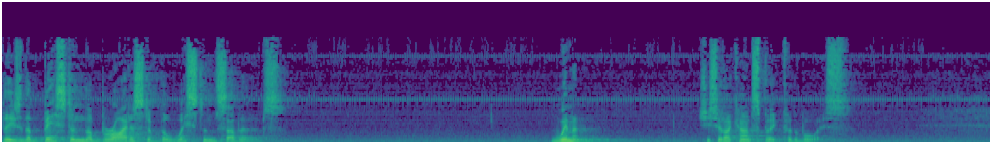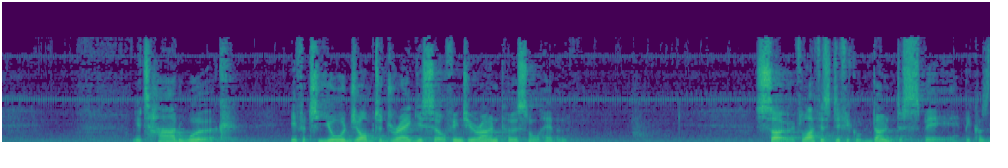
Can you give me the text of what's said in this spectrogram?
These are the best and the brightest of the western suburbs. women. She said, I can't speak for the boys. It's hard work if it's your job to drag yourself into your own personal heaven. So, if life is difficult, don't despair because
